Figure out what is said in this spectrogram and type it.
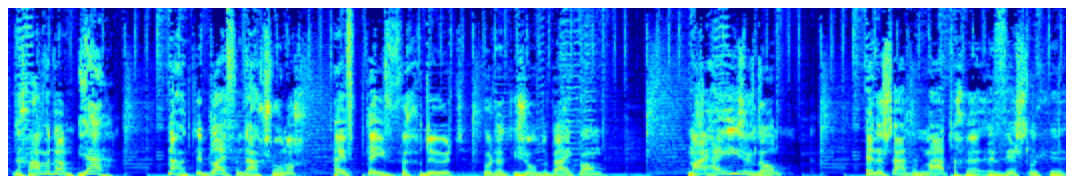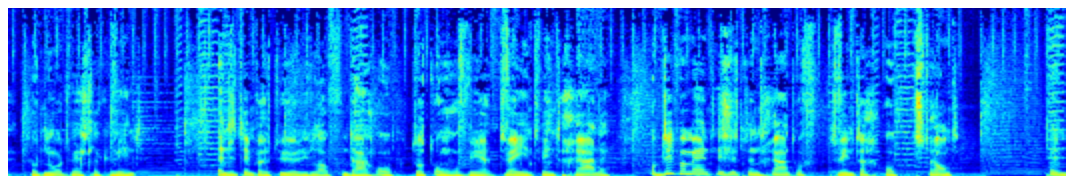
daar gaan we dan. Ja, Nou, het blijft vandaag zonnig. Heeft even geduurd voordat die zon erbij kwam. Maar hij is er dan. En er staat een matige westelijke tot noordwestelijke wind. En de temperatuur die loopt vandaag op tot ongeveer 22 graden. Op dit moment is het een graad of 20 op het strand. En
